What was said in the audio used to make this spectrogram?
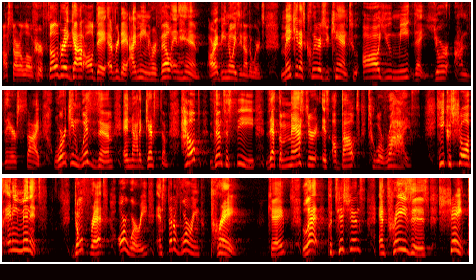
I'll start all over. Celebrate God all day, every day. I mean, revel in Him. All right, be noisy, in other words. Make it as clear as you can to all you meet that you're on their side, working with them and not against them. Help them to see that the Master is about to arrive. He could show up any minute. Don't fret or worry. Instead of worrying, pray. Okay? Let petitions and praises shape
